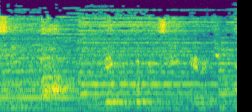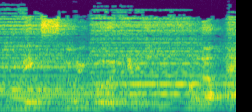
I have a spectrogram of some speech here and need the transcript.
T5, Big Booker T energy, Big student Wood energy. Hold up, man.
